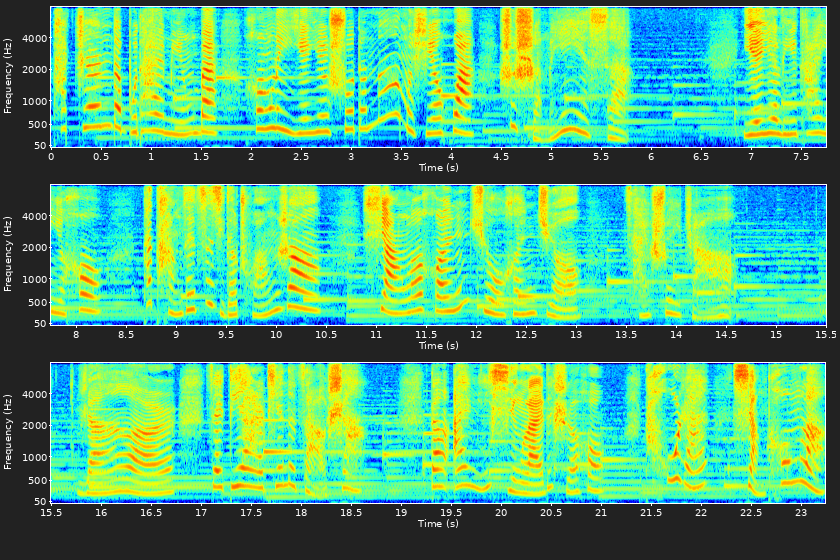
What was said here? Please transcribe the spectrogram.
他真的不太明白亨利爷爷说的那么些话是什么意思。爷爷离开以后，他躺在自己的床上，想了很久很久，才睡着。然而，在第二天的早上，当艾米醒来的时候，他忽然想通了，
